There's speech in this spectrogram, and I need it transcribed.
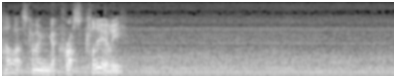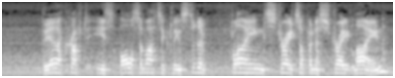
Oh, that's coming across clearly. The aircraft is automatically, instead of flying straight up in a straight line,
